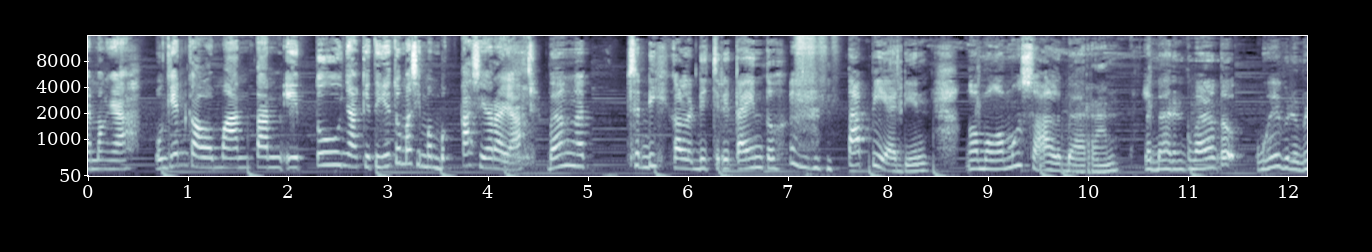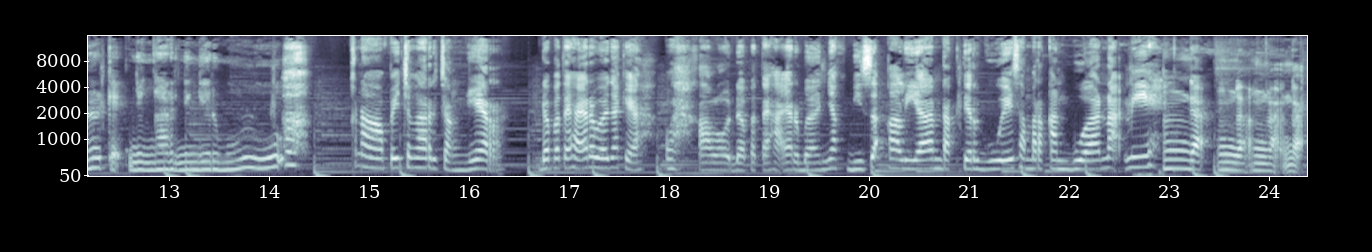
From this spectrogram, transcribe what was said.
emang ya. Mungkin kalau mantan itu nyakitinnya itu masih membekas ya Raya. Banget sedih kalau diceritain tuh. Tapi ya Din, ngomong-ngomong soal lebaran, lebaran kemarin tuh gue bener-bener kayak nyengar-nyengir mulu. Kenapa cengar cengir? Dapat THR banyak ya? Wah, kalau dapat THR banyak bisa kalian raktir gue sama rekan Buana nih. Enggak, enggak, enggak, enggak.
